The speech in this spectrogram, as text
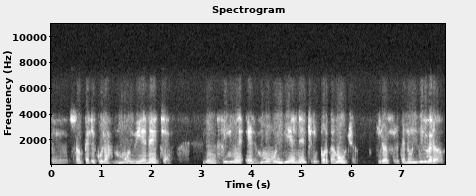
eh, son películas muy bien hechas. Y en cine el muy bien hecho importa mucho. Quiero decir que en un libro,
